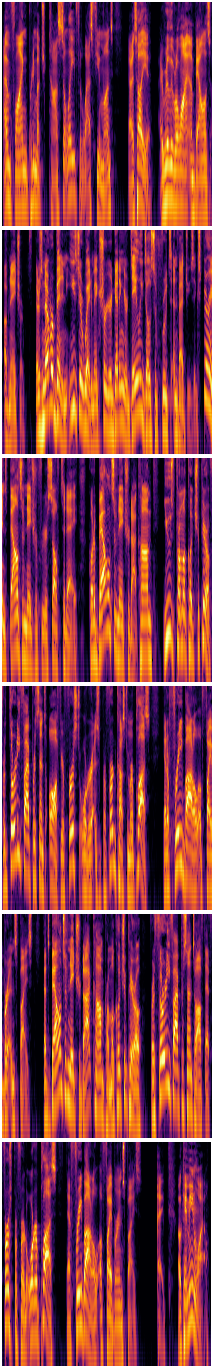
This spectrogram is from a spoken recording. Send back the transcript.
I've been flying pretty much constantly for the last few months. Gotta tell you, I really rely on Balance of Nature. There's never been an easier way to make sure you're getting your daily dose of fruits and veggies. Experience Balance of Nature for yourself today. Go to balanceofnature.com, use promo code Shapiro for 35% off your first order as a preferred customer, plus get a free bottle of fiber and spice. That's balanceofnature.com, promo code Shapiro for 35% off that first preferred order, plus that free bottle of fiber and spice. Okay, okay meanwhile,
